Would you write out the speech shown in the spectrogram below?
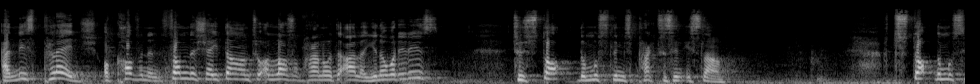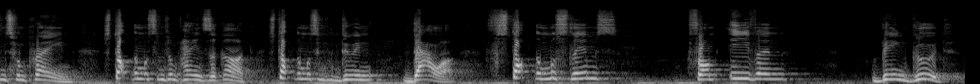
And this pledge or covenant from the shaitan to Allah subhanahu wa ta'ala, you know what it is? To stop the Muslims practicing Islam. Stop the Muslims from praying. Stop the Muslims from paying zakat. Stop the Muslims from doing dawah. Stop the Muslims from even being good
